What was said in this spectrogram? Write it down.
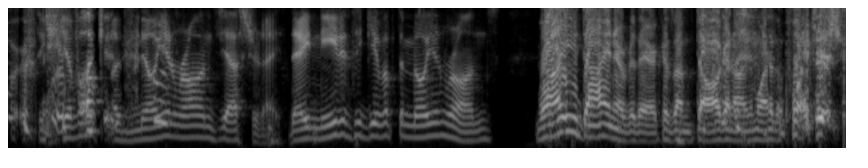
We're- to we're give up a million runs yesterday. They needed to give up the million runs. Why are you dying over there? Because I'm dogging on one of the players.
